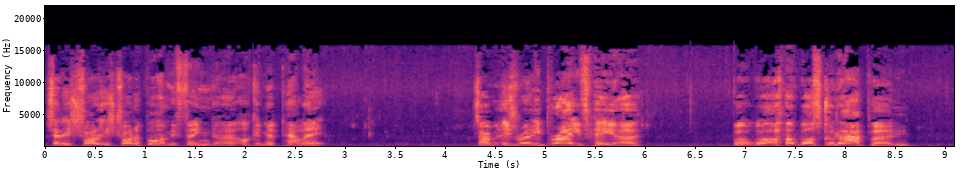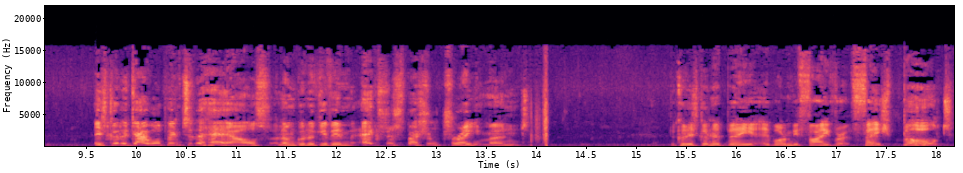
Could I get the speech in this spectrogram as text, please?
See, he's trying, he's trying to bite my finger. I'll give him a pellet. So he's really brave here. But what what's going to happen? He's going to go up into the house, and I'm going to give him extra special treatment because he's going to be one of my favourite fish. But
